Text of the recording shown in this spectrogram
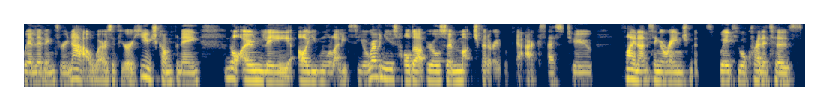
we're living through now. Whereas if you're a huge company, not only are you more likely to see your revenues hold up, you're also much better able to get access to financing arrangements with your creditors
